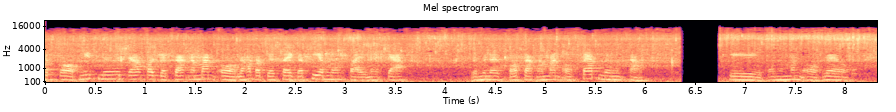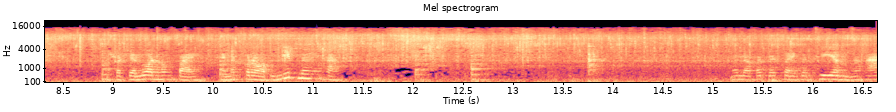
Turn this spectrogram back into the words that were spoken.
จะกรอบนิดนึงจ้าก็จะตักน้ำมันออกแล้วก็จะใส่กระเทียมลงไปนะจ๊ะเดี๋ยวไม่นานขอตักน้ำมันออกแป๊บหนึ่งค่ะโอเคพอน้ำมันออกแล้วก็จะล้วนลงไปให้มันกรอบอีกนิดนึงค่ะแล้วเราก็จะใส่กระเทียมนะคะ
